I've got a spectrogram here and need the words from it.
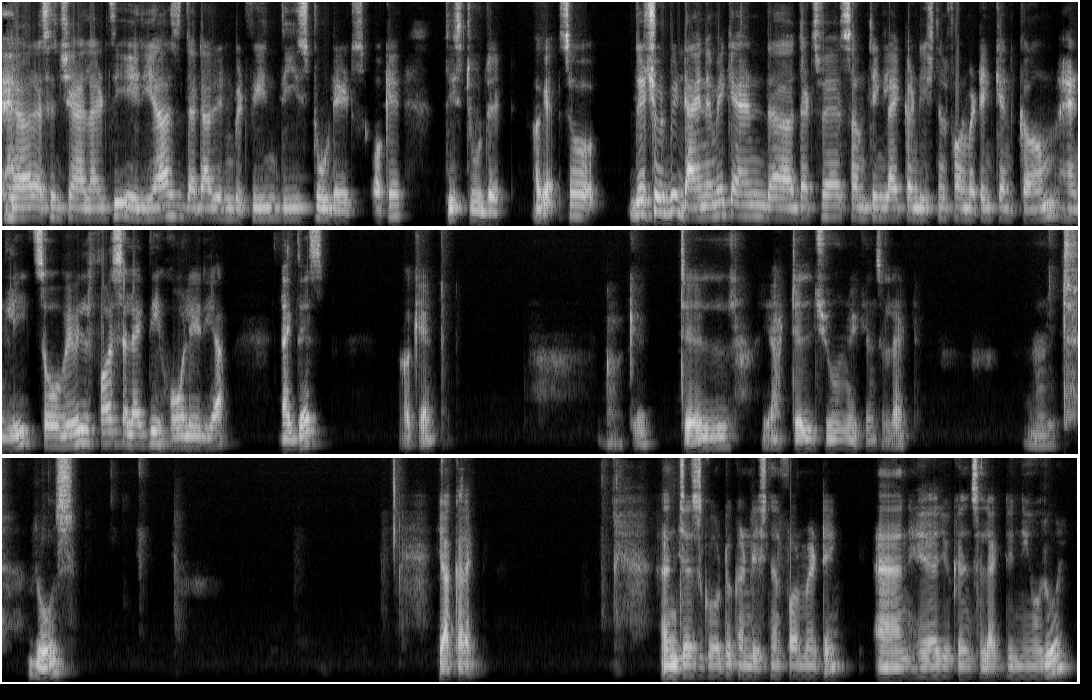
here essentially highlight the areas that are in between these two dates okay these two dates okay. So this should be dynamic and uh, that's where something like conditional formatting can come handy. So we will first select the whole area like this. Okay. Okay. Till yeah till june we can select. And rows. Yeah correct. And just go to conditional formatting and here you can select the new rule.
